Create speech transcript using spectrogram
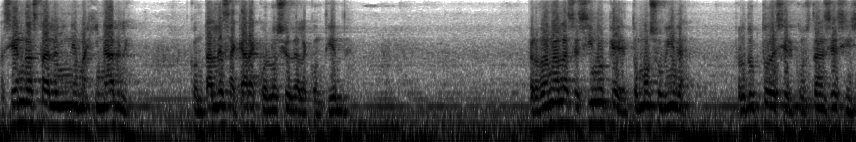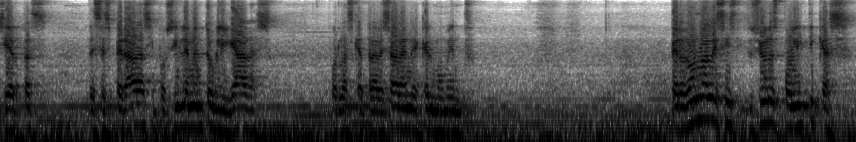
haciendo hasta lo inimaginable con tal de sacar a Colosio de la contienda. Perdona al asesino que tomó su vida, producto de circunstancias inciertas, desesperadas y posiblemente obligadas por las que atravesaba en aquel momento. Perdona a las instituciones políticas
